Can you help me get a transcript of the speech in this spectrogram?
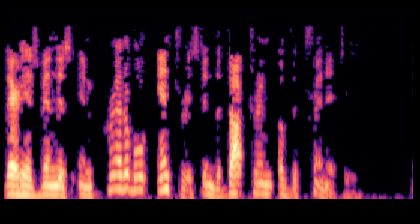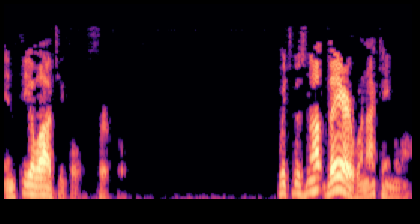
there has been this incredible interest in the doctrine of the Trinity in theological circles which was not there when I came along.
